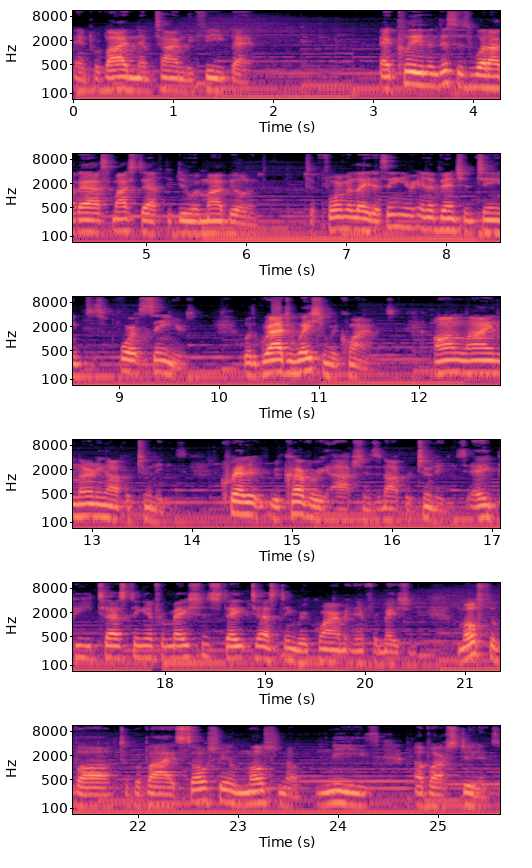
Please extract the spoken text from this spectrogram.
and providing them timely feedback. At Cleveland, this is what I've asked my staff to do in my building, to formulate a senior intervention team to support seniors with graduation requirements, online learning opportunities, credit recovery options and opportunities, AP testing information, state testing requirement information, most of all to provide social emotional needs of our students.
